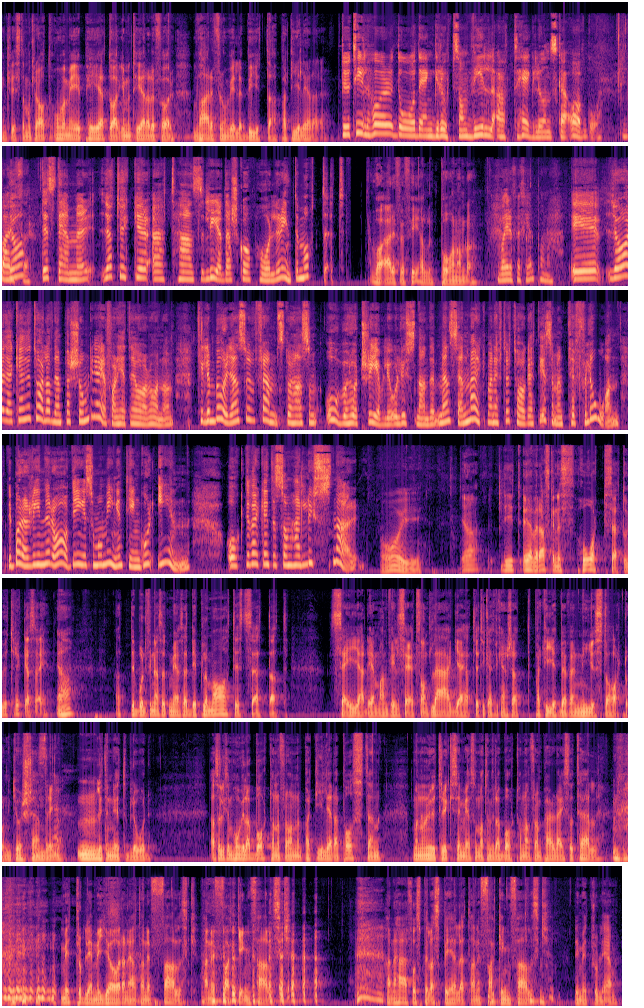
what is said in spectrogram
En kristdemokrat. Hon var med i P1 och argumenterade för varför hon ville byta partiledare. Du tillhör då den grupp som vill att Hägglund ska avgå. Varför? Ja, det stämmer. Jag tycker att hans ledarskap håller inte måttet. Vad är det för fel på honom då? Vad är det för fel på honom? Eh, ja, jag kan ju tala av den personliga erfarenheten jag har av honom. Till en början så framstår han som oerhört trevlig och lyssnande, men sen märker man efter ett tag att det är som en teflon. Det bara rinner av, det är som om ingenting går in. Och det verkar inte som han lyssnar. Oj. Ja, det är ett överraskande hårt sätt att uttrycka sig. Ja. Att det borde finnas ett mer så diplomatiskt sätt att säga det man vill säga i ett sånt läge. Att jag tycker att vi kanske att partiet behöver en ny start och en kursändring. Lite nytt blod. Alltså liksom hon vill ha bort honom från partiledarposten. Men hon uttrycker sig mer som att hon vill ha bort honom från Paradise Hotel. Mitt problem med Göran är att han är falsk. Han är fucking falsk. Han är här för att spela spelet, han är fucking falsk. Det är mitt problem.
